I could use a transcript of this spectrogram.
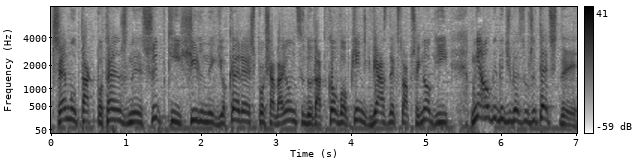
czemu tak potężny, szybki, silny Giokeresz posiadający dodatkowo 5 gwiazdek słabszej nogi miałby być bezużyteczny.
